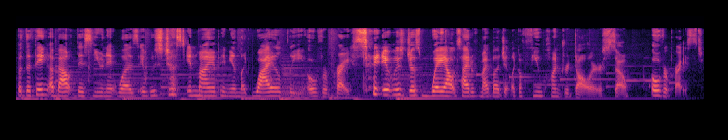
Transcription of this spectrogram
But the thing about this unit was it was just, in my opinion, like wildly overpriced. it was just way outside of my budget, like a few hundred dollars. So overpriced.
